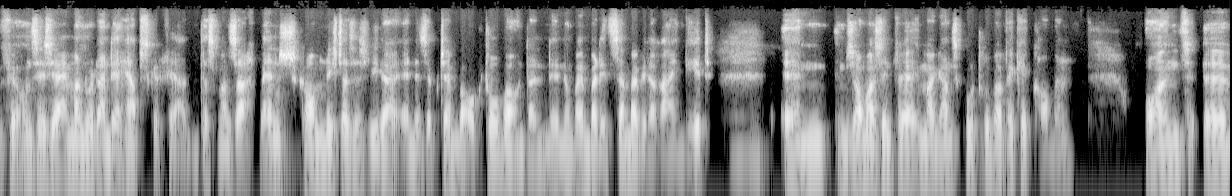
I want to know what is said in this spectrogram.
für uns ist ja immer nur dann der Herbst gefährdet, dass man sagt, Mensch, komm, nicht, dass es wieder Ende September, Oktober und dann in November, Dezember wieder reingeht. Ähm, Im Sommer sind wir ja immer ganz gut drüber weggekommen. Und äh,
